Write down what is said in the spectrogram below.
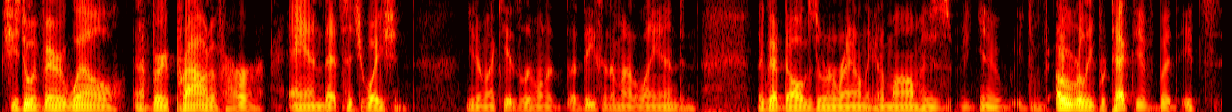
she's doing very well, and I'm very proud of her and that situation. You know, my kids live on a, a decent amount of land, and they've got dogs running around. They got a mom who's you know overly protective, but it's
